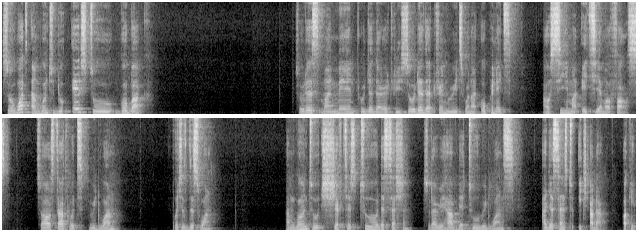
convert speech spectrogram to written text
So what I'm going to do is to go back So this is my main project directory. So there's the trim reads. When I open it, I'll see my HTML files. So I'll start with read one, which is this one. I'm going to shift this to this session so that we have the two read ones adjacent to each other. Okay,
